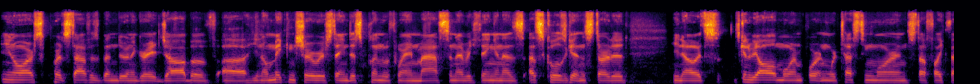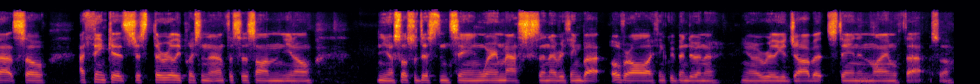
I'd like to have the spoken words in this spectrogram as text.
you know our support staff has been doing a great job of uh, you know making sure we're staying disciplined with wearing masks and everything. And as as school's getting started, you know it's it's going to be all more important. We're testing more and stuff like that. So I think it's just they're really placing the emphasis on you know you know social distancing wearing masks and everything but overall i think we've been doing a you know a really good job at staying in line with that so.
